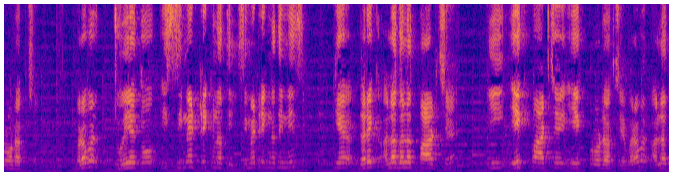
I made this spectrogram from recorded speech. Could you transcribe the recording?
પ્રોડક્ટ છે. બરાબર? જોઈએ તો એ સિમેટ્રિક નથી. સિમેટ્રિક નથી મીન્સ કે દરેક અલગ અલગ પાર્ટ છે. એ એક પાર્ટ છે એક પ્રોડક્ટ છે. બરાબર? અલગ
